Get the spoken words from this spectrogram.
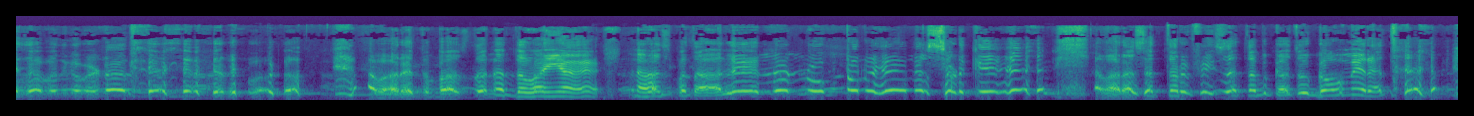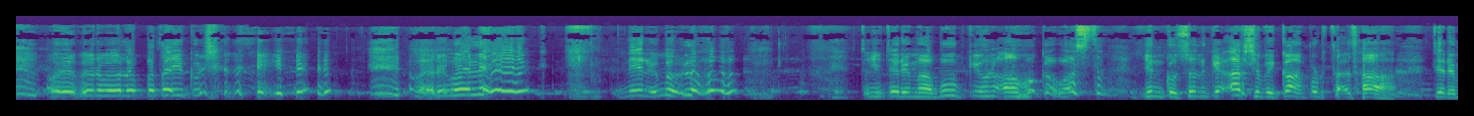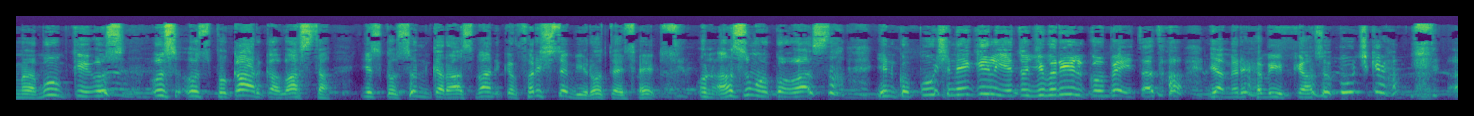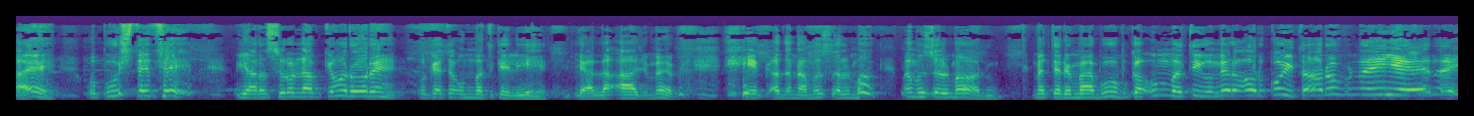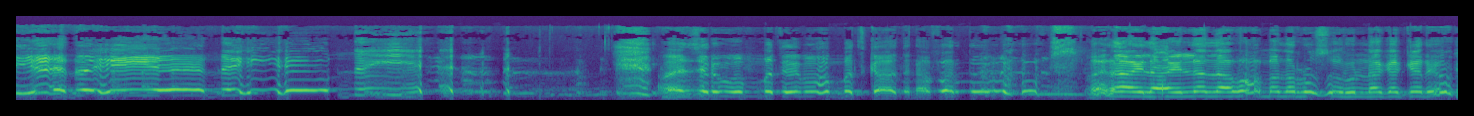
اس آفت کو مٹا دے۔ ہمارے تو پاس تو نہ دوائیاں ہیں، نہ ہسپتال ہے نہ ڈاکٹر ہے نہ سڑکیں ہیں۔ ہمارا ستر فیصد طبقہ تو گاؤں میں رہتا ہے۔ اور پھر بولو پتہ ہی کچھ نہیں۔ میرے بولے میرے بولو تجھے تیرے محبوب کی ان آہوں کا واسطہ جن کو سن کے عرش بھی کانپ اٹھتا تھا۔ تیرے محبوب کی اس اس اس پکار کا واسطہ جس کو سن کر آسمان کے فرشتے بھی روتے تھے۔ ان آنسوؤں کو واسطہ جن کو پوچھنے کے لیے تو جبریل کو بھیجتا تھا۔ یا میرے حبیب کے آنسو پوچھ کے آئے، وہ پوچھتے تھے یا رسول اللہ آپ کیوں رو رہے ہیں؟ وہ کہتے امت کے لیے۔ یا اللہ، آج میں ایک ادنا مسلمان، میں مسلمان ہوں۔ میں تیرے محبوب کا امتی ہوں۔ میرا اور کوئی تعارف نہیں ہے نہیں ہے نہیں ہے نہیں ہے نہیں ہے۔ میں صرف امت محمد کا ادنا فرد میں لا الہ الا اللہ محمد رسول اللہ کا کہہ رہے ہوں۔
